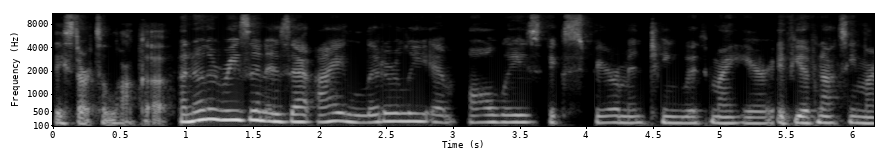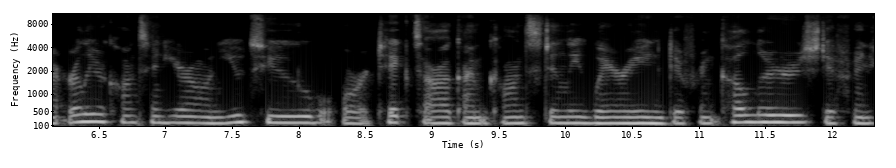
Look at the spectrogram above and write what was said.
they start to lock up. Another reason is that I literally am always experimenting with my hair. If you have not seen my earlier content here on YouTube or TikTok, I'm constantly wearing different colors, different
